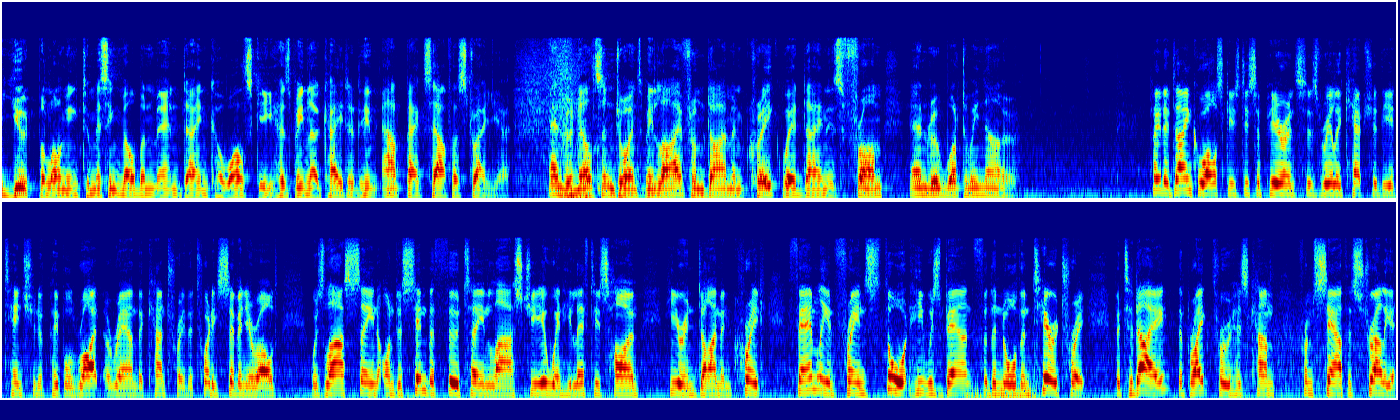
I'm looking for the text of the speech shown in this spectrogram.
ute belonging to missing Melbourne man Dane Kowalski has been located in outback South Australia. Andrew Nelson joins me live from Diamond Creek, where Dane is from. Andrew, what do we know? Peter, Dane Kowalski's disappearance has really captured the attention of people right around the country. The 27-year-old was last seen on December 13 last year when he left his home here in Diamond Creek. Family and friends thought he was bound for the Northern Territory. But today, the breakthrough has come from South Australia.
